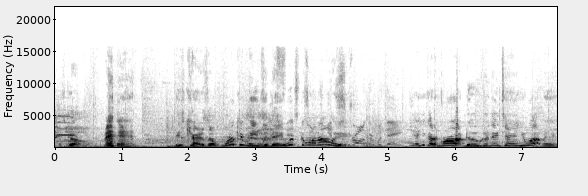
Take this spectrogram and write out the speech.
Let's go. Man, these characters are working me today. What's going on here? Stronger with age. Yeah, you gotta grow up, dude, because they tearing you up, man.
